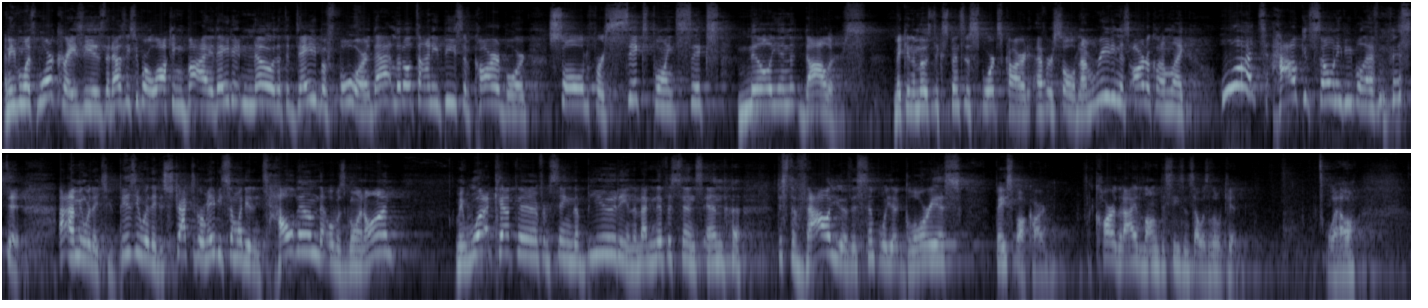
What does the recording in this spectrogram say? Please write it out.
And even what's more crazy is that as these people are walking by, they didn't know that the day before, that little tiny piece of cardboard sold for $6.6 million, making the most expensive sports card ever sold. And I'm reading this article and I'm like, what? How could so many people have missed it? I mean, were they too busy? Were they distracted? Or maybe someone didn't tell them that what was going on? I mean, what kept them from seeing the beauty and the magnificence and just the value of this simple yet glorious baseball card, a card that I had longed to see since I was a little kid. Well,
